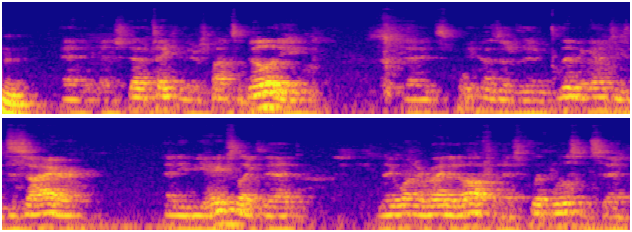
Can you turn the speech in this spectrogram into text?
Mm. And instead of taking the responsibility that it's because of the living entity's desire that he behaves like that, they want to write it off. And as Flip Wilson said,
